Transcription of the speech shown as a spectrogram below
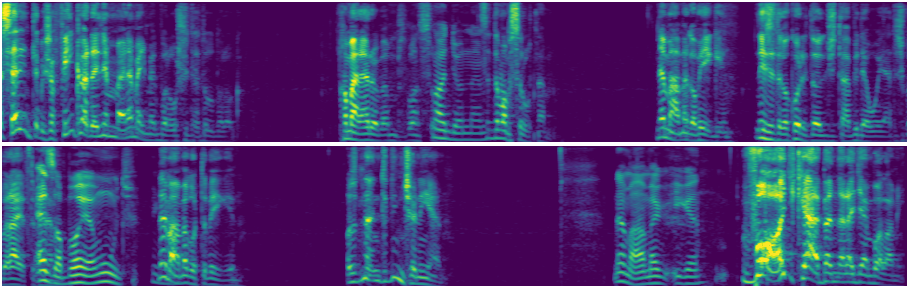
szerintem is a fénykard egy nem, nem egy megvalósítható dolog. Ha már erről van- szó. Nagyon nem. Szerintem abszolút nem. Nem áll meg a végén. Nézzétek a Corridor Digital videóját, és akkor rájöttem, Ez nem. a baj amúgy. Nem áll meg ott a végén. Az nem, nincsen ilyen. Nem áll meg, igen. Vagy kell benne legyen valami.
